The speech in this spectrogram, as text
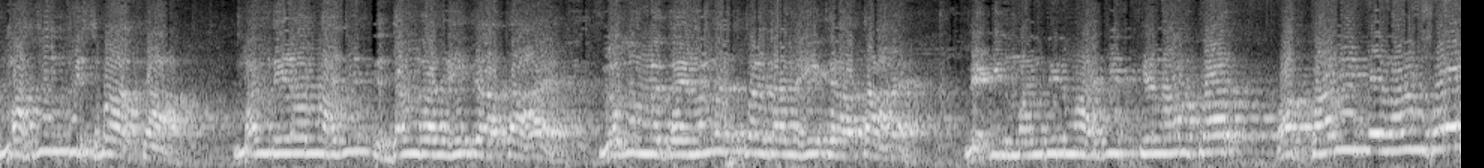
मस्जिद किस बात का? मंदिर और मस्जिद दंगा नहीं कराता है। लोगों में बेमनस पैदा नहीं कराता है। लेकिन मंदिर मस्जिद के नाम पर और तारीख के नाम पर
